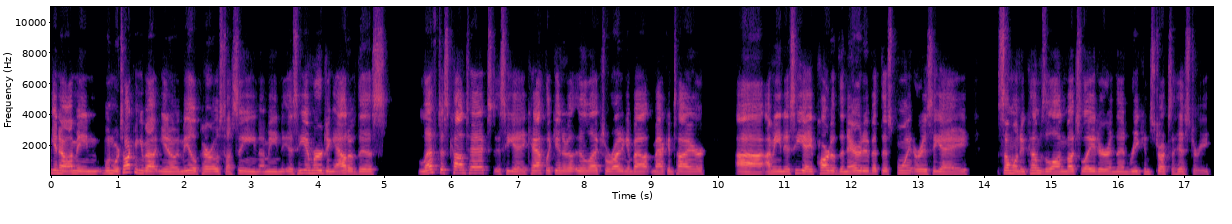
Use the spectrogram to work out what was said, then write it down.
you know, I mean, when we're talking about you know Emile Perreau-Saussine, I mean, is he emerging out of this leftist context? Is he a Catholic intellectual writing about MacIntyre? Uh, I mean, is he a part of the narrative at this point, or is he a someone who comes along much later and then reconstructs a history?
